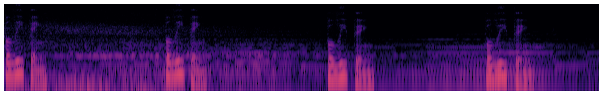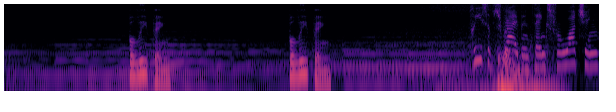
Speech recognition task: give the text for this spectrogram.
Bleeping. Bleeping. bleeping, bleeping, Bleeping. Bleeping. Please subscribe and thanks for watching.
